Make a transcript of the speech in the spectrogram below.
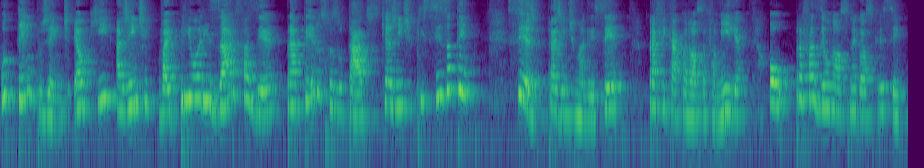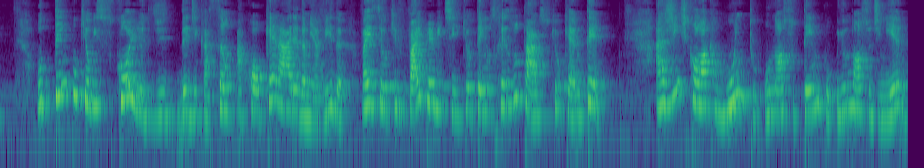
O tempo, gente, é o que a gente vai priorizar fazer para ter os resultados que a gente precisa ter. Seja para a gente emagrecer, para ficar com a nossa família ou para fazer o nosso negócio crescer. O tempo que eu escolho de dedicação a qualquer área da minha vida vai ser o que vai permitir que eu tenha os resultados que eu quero ter. A gente coloca muito o nosso tempo e o nosso dinheiro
